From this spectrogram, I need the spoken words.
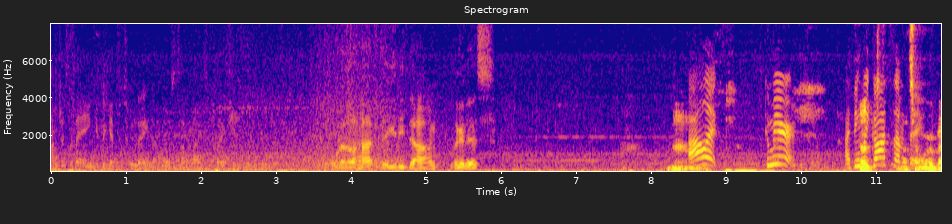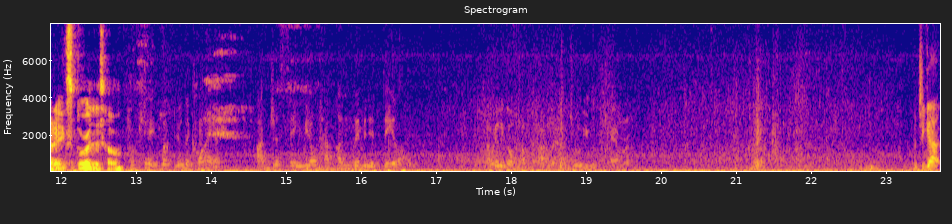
I'm just saying, if it gets too late, I know some nice places. Well, hot diggity dong. Look at this. No. Alex, come here. I think we Don't, got don't tell something. me we're about to explore this hole. Okay, look, you're the client. I'm just saying we don't have unlimited daylight. I'm gonna go help Conrad and Julia with the camera. What you got?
